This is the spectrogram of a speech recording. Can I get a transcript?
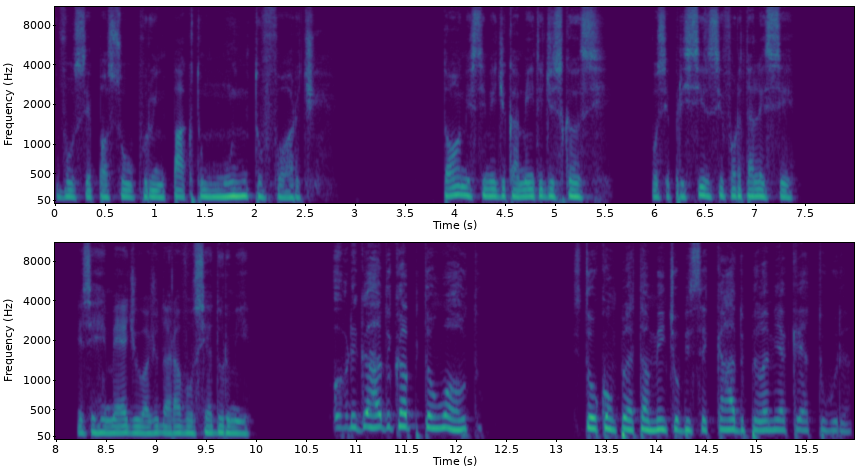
Você passou por um impacto muito forte. Tome esse medicamento e descanse. Você precisa se fortalecer. Esse remédio ajudará você a dormir. Obrigado, Capitão Walton. Estou completamente obcecado pela minha criatura.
